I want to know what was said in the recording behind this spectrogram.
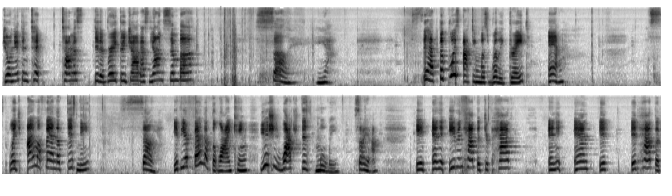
Jonathan T Thomas did a very good job as young Simba. So yeah, yeah, the voice acting was really great, and which I'm a fan of Disney. If you're a fan of The Lion King, you should watch this movie. So yeah, it and it even had the have and it and it it had the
